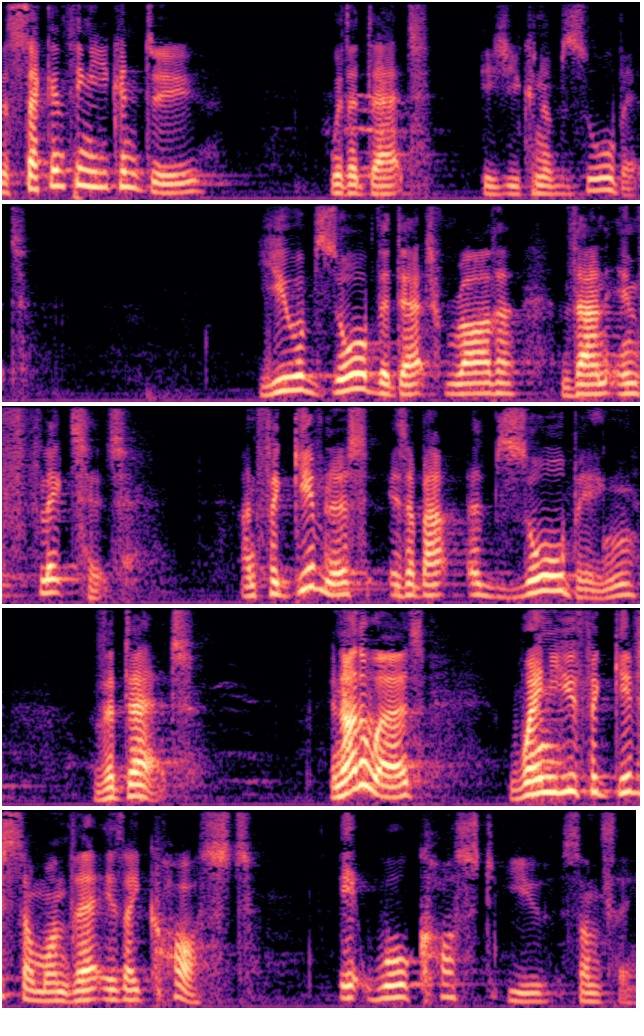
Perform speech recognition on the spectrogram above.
The second thing you can do with a debt is you can absorb it. You absorb the debt rather than inflict it. And forgiveness is about absorbing the debt. In other words, when you forgive someone, there is a cost. It will cost you something.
